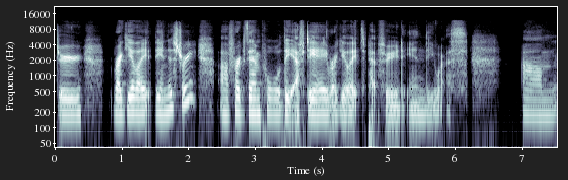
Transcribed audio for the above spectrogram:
do regulate the industry. Uh, for example, the FDA regulates pet food in the US. Um,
